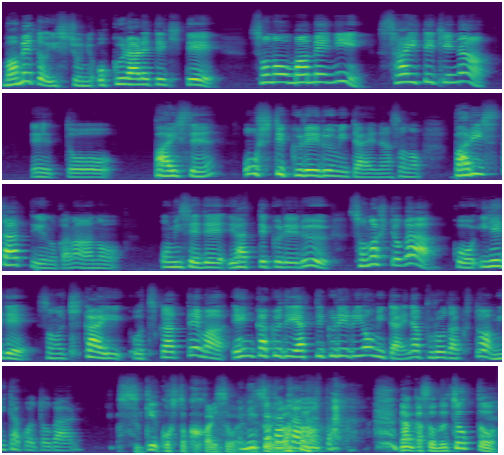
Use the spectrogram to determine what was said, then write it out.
豆と一緒に送られてきて、その豆に最適な、えっ、と、焙煎をしてくれるみたいな、そのバリスタっていうのかなあの、お店でやってくれる、その人が、こう、家で、その機械を使って、まあ、遠隔でやってくれるよ、みたいなプロダクトは見たことがある。すっげえコストかかりそうやね。めっちゃ高かった。なんかそのちょっと、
